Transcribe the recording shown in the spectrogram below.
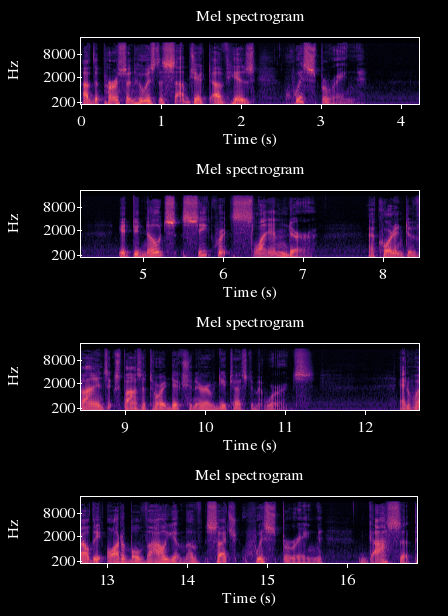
of the person who is the subject of his whispering. It denotes secret slander, according to Vine's Expository Dictionary of New Testament Words. And while the audible volume of such whispering gossip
